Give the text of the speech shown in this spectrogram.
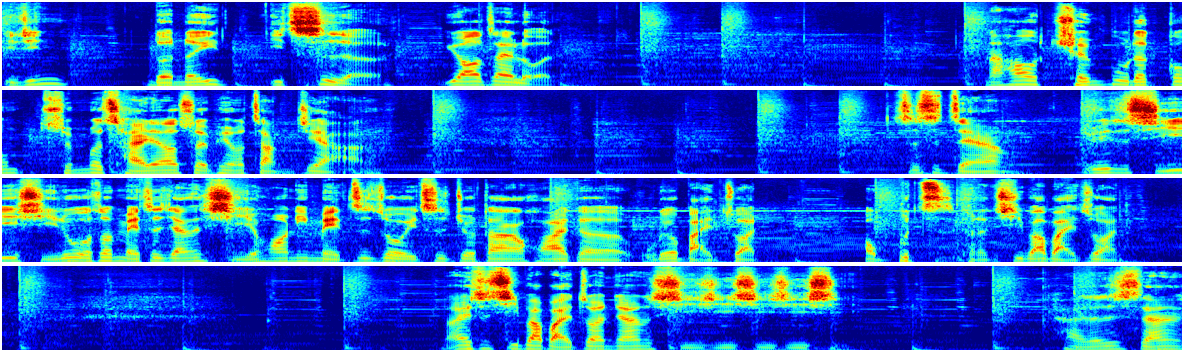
已经轮了一一次了，又要再轮，然后全部的工全部的材料碎片又涨价了，这是怎样？因为是洗一洗，如果说每次这样洗的话，你每制作一次就大概花一个五六百钻，哦不止，可能七八百钻。那一次七八百钻这样洗洗洗洗洗，看这是实际上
